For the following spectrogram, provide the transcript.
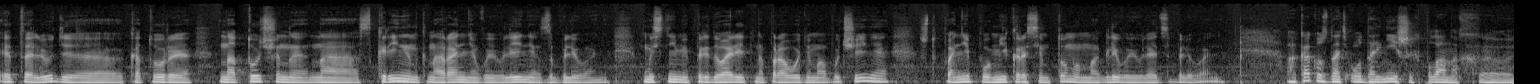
это люди, э, которые наточены на скрининг, на раннее выявление заболеваний. Мы с ними предварительно проводим обучение, чтобы они по микросимптомам могли выявлять заболевания. А как узнать о дальнейших планах э,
